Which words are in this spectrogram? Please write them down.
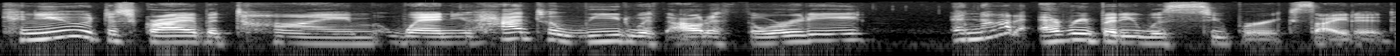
Can you describe a time when you had to lead without authority and not everybody was super excited?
